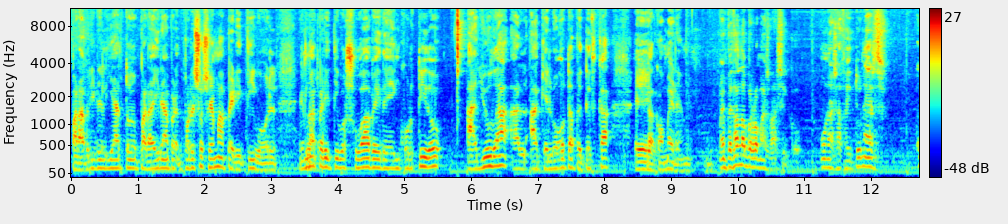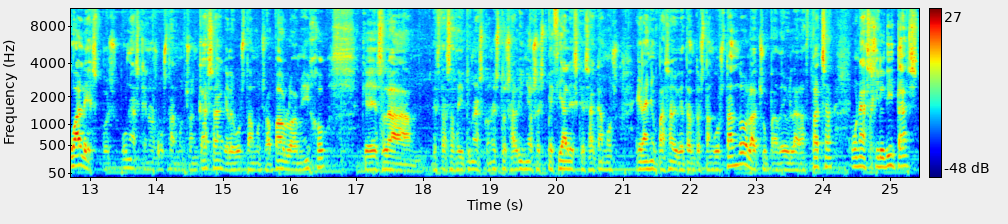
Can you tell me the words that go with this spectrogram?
para abrir el hiato, para ir a... Por eso se llama aperitivo. El, en un Claro. aperitivo suave de encurtido ayuda al- a, que luego te apetezca eh, Claro. comer. Empezando por lo más básico. Unas aceitunas, ¿cuáles? Pues unas que nos gustan mucho en casa, que le gustan mucho a Pablo, a mi hijo, que es la, estas aceitunas con estos aliños especiales que sacamos el año pasado y que tanto están gustando, la chupadeo y la gazpacha. Unas gilditas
